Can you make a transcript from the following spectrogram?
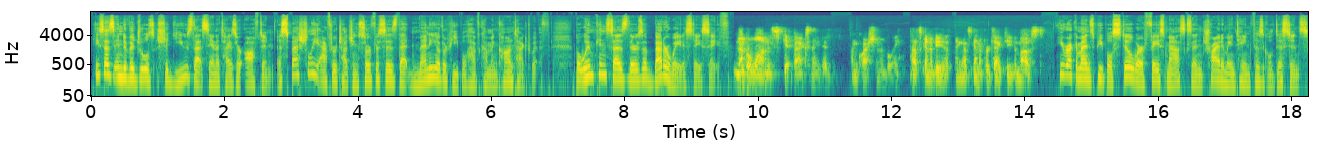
He says individuals should use that sanitizer often, especially after touching surfaces that many other people have come in contact with. But Wimkin says there's a better way to stay safe. Number one is get vaccinated unquestionably. That's going to be the thing that's going to protect you the most. He recommends people still wear face masks and try to maintain physical distance.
